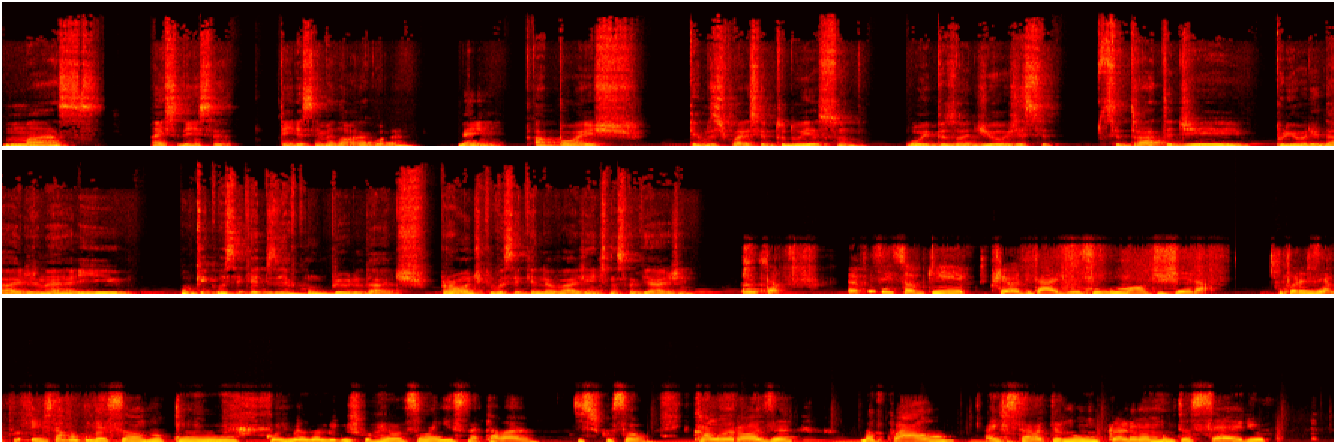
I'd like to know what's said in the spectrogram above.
Mas a incidência tende a ser menor agora. Bem, após termos esclarecido tudo isso, o episódio de hoje se, se trata de prioridades, né? E o que, que você quer dizer com prioridades? Para onde que você quer levar a gente nessa viagem? Então, pensei sobre prioridades assim, de modo geral. Por exemplo, eu estava conversando com, com os meus amigos com relação a isso, naquela discussão calorosa, no qual a gente estava tendo um problema muito sério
